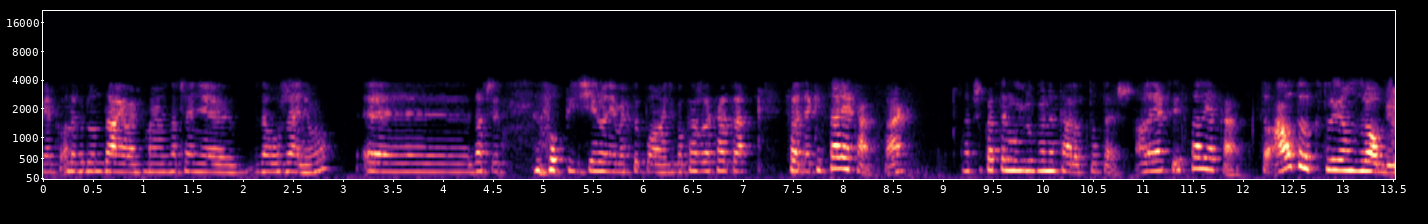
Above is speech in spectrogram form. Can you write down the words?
jak one wyglądają, jak mają znaczenie w założeniu, e, znaczy w opisie, no nie wiem jak to pojąć, bo każda karta, słuchajcie, jak jest talia kart, tak? Na przykład ten mój ulubiony tarot to też, ale jak jest talia kart, to autor, który ją zrobił,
